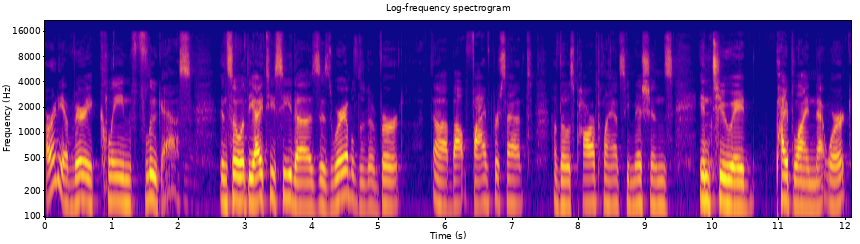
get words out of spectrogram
already a very clean flue gas. And so what the ITC does is we're able to divert uh, about 5% of those power plants emissions into a pipeline network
